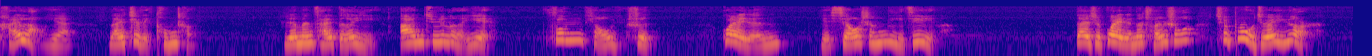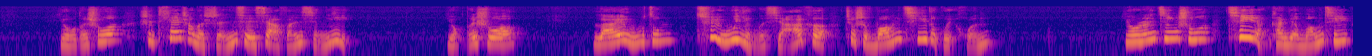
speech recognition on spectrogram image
海老爷来治理通城，人们才得以安居乐业，风调雨顺，怪人也销声匿迹了。但是怪人的传说却不绝于耳，有的说是天上的神仙下凡行义，有的说来无踪去无影的侠客就是亡妻的鬼魂。有人经说亲眼看见亡妻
